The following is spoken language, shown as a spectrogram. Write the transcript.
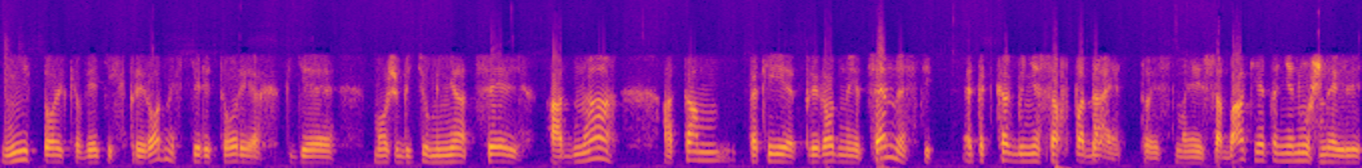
не только в этих природных территориях, где, может быть, у меня цель одна, а там такие природные ценности, это как бы не совпадает. То есть моей собаке это не нужно, или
